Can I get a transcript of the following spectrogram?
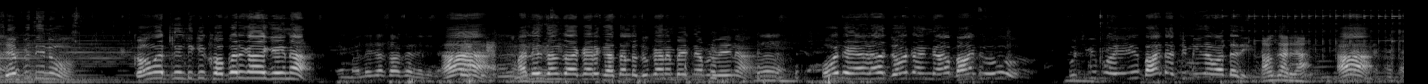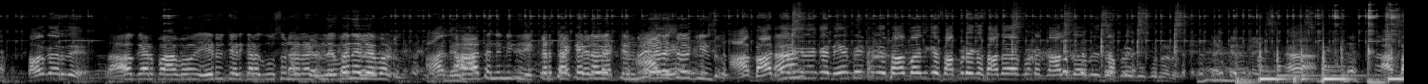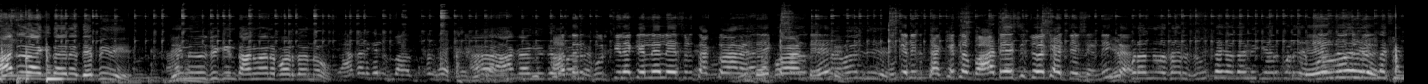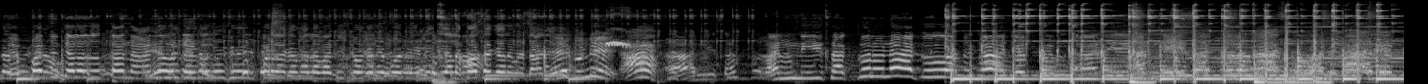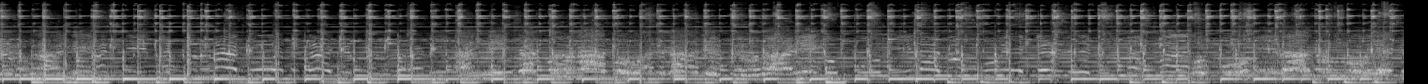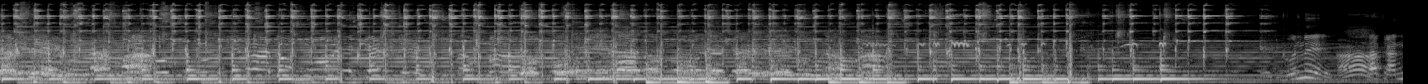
చెప్పి తిను. కోమట్లింటికి కొబ్బరికాయకైనా మల్లేశం సౌకర్యం గతంలో దుకాణం పెట్టినప్పుడు పోయినా పోతే జోకంగా బాటు పుచ్చికిపోయి బాట వచ్చి మీద పడ్డది. ఆ, సావుకారిదే. సావుకారు పాపం ఏడు చెడు కాడ కూర్చున్నాడు లేవనే లేవాడు. అతన్ని నీకు ఎక్కడ తగ్గట్లా పెట్టిండు ఏడ చోకిండు ఆ బాట అడిగినాక నేను పెట్టిన శాపానికి సపరేక సాదా కాకుండా కాలు తోపి సపరేట్ కూకున్నాడు ఆ, ఆ బాట తాకింది ఆయన తెప్పిది దీన్ని చూసి ఇంత అనుమాన పడతాను అతను కుర్చీలోకి వెళ్ళే లేసుడు తక్కువ అంటే ఎక్కువ అంటే ఇంకా నీకు తగ్గట్లా బాటేసి జోకి వచ్చేసిండు ఇంకా. ఎప్పుడన్నా ఒకసారి చూస్తే కదా ఎప్పటి? నుంచి నాన్నే ఉంటాడు? ఇప్పటిదాకా మళ్ళీ పట్టించుకోకనే అన్ని సక్కులు. నాకు అన్ని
